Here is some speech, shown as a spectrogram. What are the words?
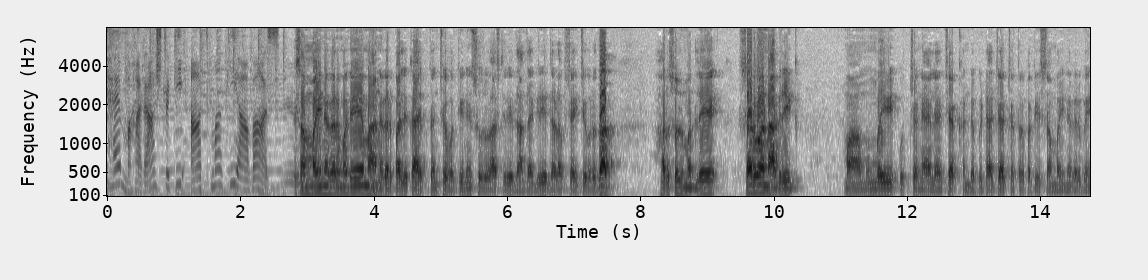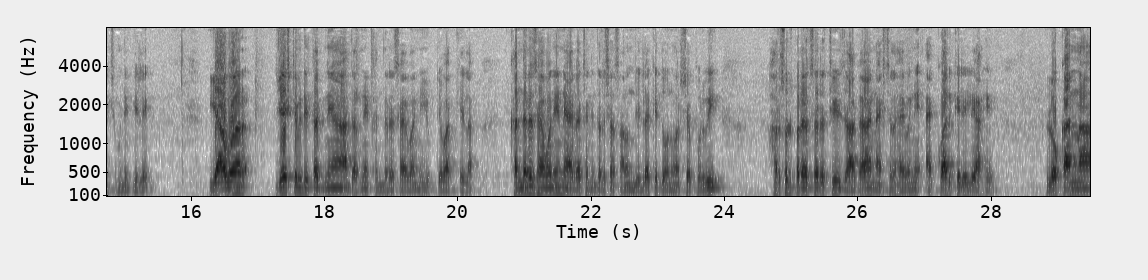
है महाराष्ट्र की आत्मा की आवाज। संभाजीनगरमध्ये महानगरपालिका आयुक्तांच्या वतीने सुरू असलेली दादागिरी दडपशाहीच्या विरोधात हर्सुलमधले सर्व नागरिक मुंबई उच्च न्यायालयाच्या खंडपीठाच्या छत्रपती संभाजीनगर बेंचमध्ये गेले. यावर ज्येष्ठ विधितज्ञ आदरणीय खंदरे साहेबांनी युक्तिवाद केला. खंदरे साहेबांनी न्यायालयाच्या निदर्शनास आणून दिलं की दोन वर्षापूर्वी हर्सुल परिसराची जागा नॅशनल हायवेने ॲक्वायर केलेली आहे. लोकांना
